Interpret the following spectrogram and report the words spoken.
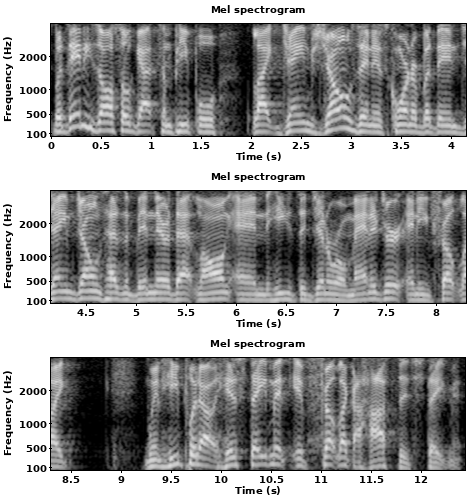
but then he's also got some people like James Jones in his corner, but then James Jones hasn't been there that long and he's the general manager. And he felt like when he put out his statement, it felt like a hostage statement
